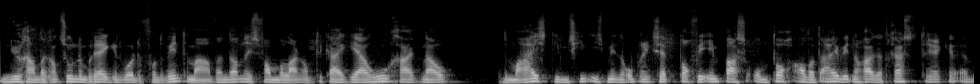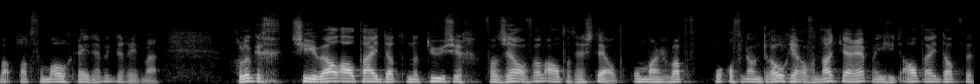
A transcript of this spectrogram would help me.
nu gaan de rantsoenen berekend worden voor de wintermaand. En dan is het van belang om te kijken, ja, hoe ga ik nou de mais, die misschien iets minder opbrengst heeft, toch weer inpassen om toch al dat eiwit nog uit het gras te trekken. En wat, wat voor mogelijkheden heb ik erin? Maar gelukkig zie je wel altijd dat de natuur zich vanzelf wel altijd herstelt. Ondanks wat, of je nou een droog jaar of een nat jaar hebt, maar je ziet altijd dat we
